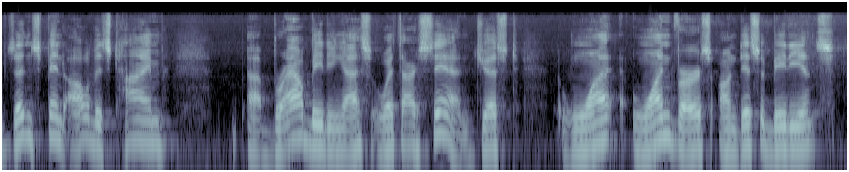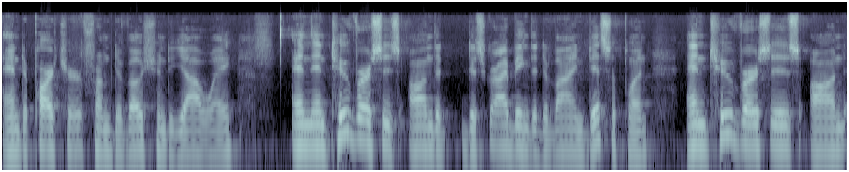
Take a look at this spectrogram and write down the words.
doesn't spend all of his time uh, browbeating us with our sin. Just one one verse on disobedience and departure from devotion to Yahweh, and then two verses on the describing the divine discipline and two verses on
